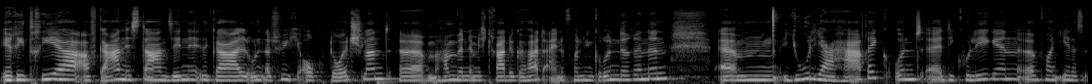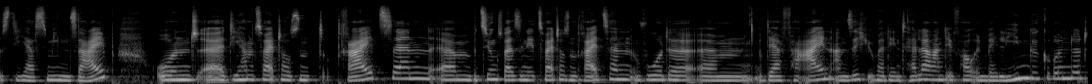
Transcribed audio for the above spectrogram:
Eritrea, Afghanistan, Senegal und natürlich auch Deutschland. Ähm, haben wir nämlich gerade gehört, eine von den Gründerinnen, ähm, Julia Harig und äh, die Kollegin äh, von ihr, das ist die Jasmin Seib. Und äh, die haben 2013, ähm, beziehungsweise nee, 2013 wurde ähm, der Verein an sich über den Tellerrand e.V. in Berlin gegründet.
